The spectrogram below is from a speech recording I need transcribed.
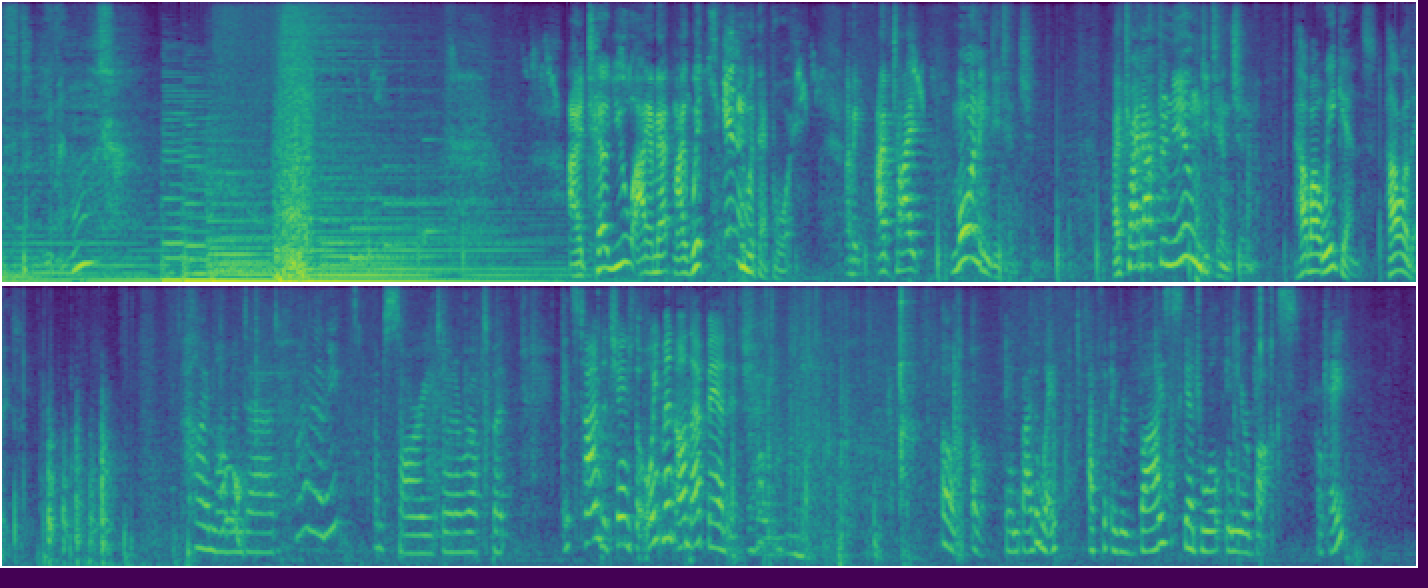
Stevens? I tell you, I am at my wits' end with that boy. I mean, I've tried morning detention. I've tried afternoon detention. How about weekends, holidays? Hi, Mom and Dad. Hi, Abby. I'm sorry to interrupt, but it's time to change the ointment on that bandage. Oh, oh, and by the way, I put a revised schedule in your box, okay?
